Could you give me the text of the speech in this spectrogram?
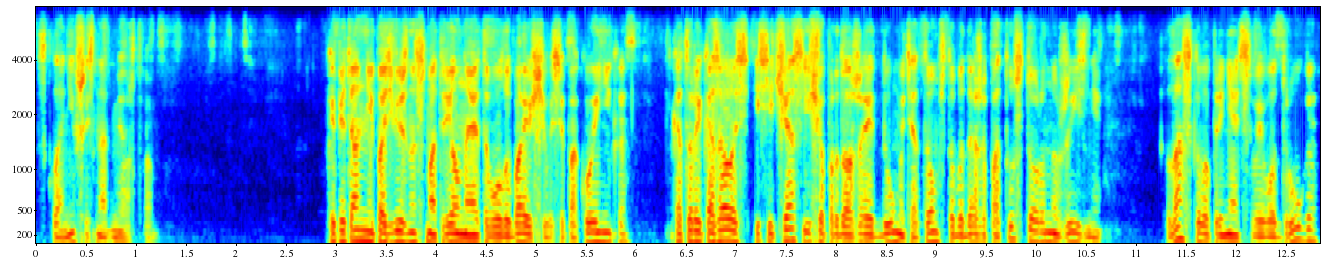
склонившись над мертвым. Капитан неподвижно смотрел на этого улыбающегося покойника, который, казалось, и сейчас еще продолжает думать о том, чтобы даже по ту сторону жизни — ласково принять своего друга,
